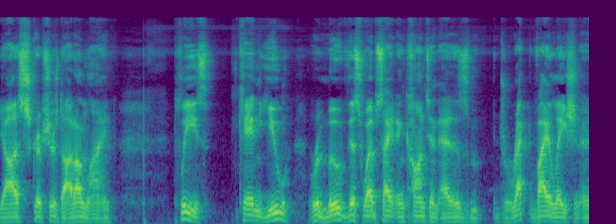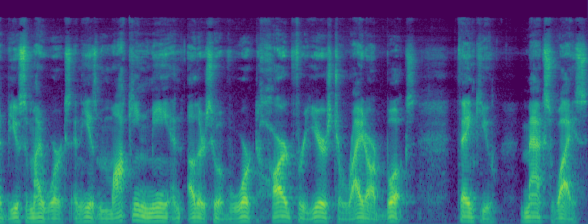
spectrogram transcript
yahscriptures.online. Please, can you remove this website and content as direct violation and abuse of my works? And he is mocking me and others who have worked hard for years to write our books. Thank you, Max Weiss.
